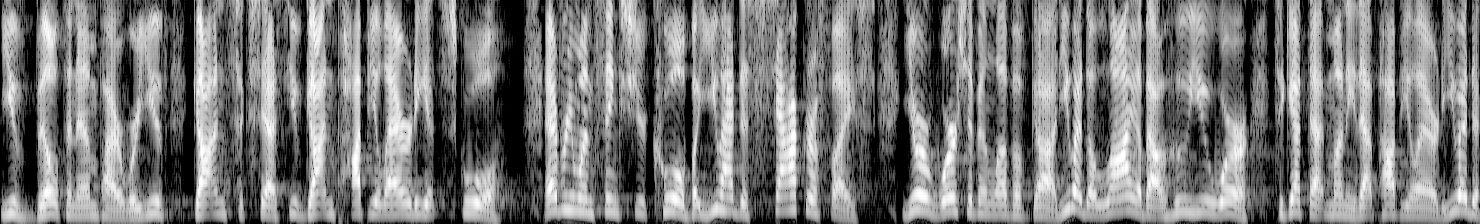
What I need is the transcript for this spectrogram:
you've built an empire, where you've gotten success, you've gotten popularity at school. Everyone thinks you're cool, but you had to sacrifice your worship and love of God. You had to lie about who you were to get that money, that popularity. You had to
